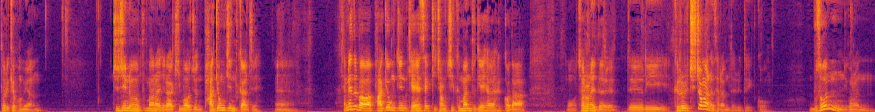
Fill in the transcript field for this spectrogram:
돌이켜 보면 주진우 뿐만 아니라 김어준, 박용진까지. 예. 쟤네들 봐봐 박용진 개새끼 정치 그만두게 해야 할 거다. 뭐 저런 애들들이 그를 추정하는 사람들도 있고 무서운 이거는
